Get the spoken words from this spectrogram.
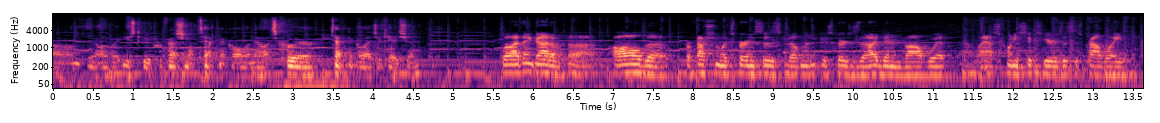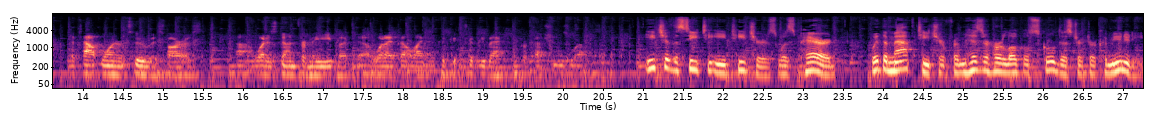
um, you know, it used to be professional technical and now it's career technical education. Well, I think out of uh, all the professional experiences, development experiences that I've been involved with, uh, last 26 years, this is probably the top one or two as far as uh, what it's done for me, but uh, what I felt like I could contribute back to the profession as well. Each of the CTE teachers was paired with a math teacher from his or her local school district or community.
